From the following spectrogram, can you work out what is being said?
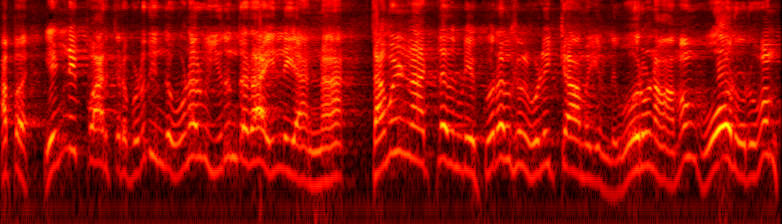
அப்போ எண்ணி பார்க்கிற பொழுது இந்த உணர்வு இருந்ததா இல்லையான்னா தமிழ்நாட்டில் அதனுடைய குரல்கள் ஒழிக்காமல் இல்லை ஒரு நாமம் ஓர் உருவம்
